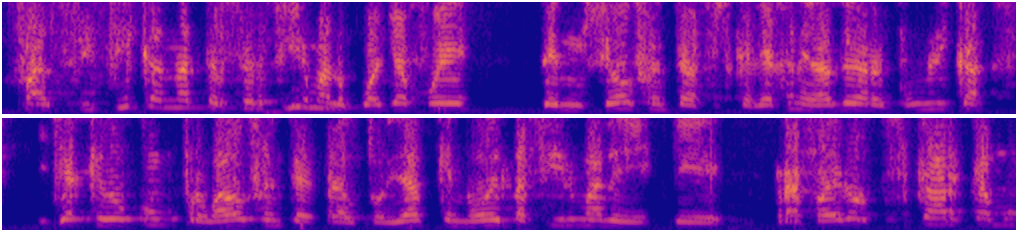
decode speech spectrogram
falsifican una tercera firma, lo cual ya fue denunciado frente a la Fiscalía General de la República y ya quedó comprobado frente a la autoridad que no es la firma de, Rafael Ortiz Cárcamo,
